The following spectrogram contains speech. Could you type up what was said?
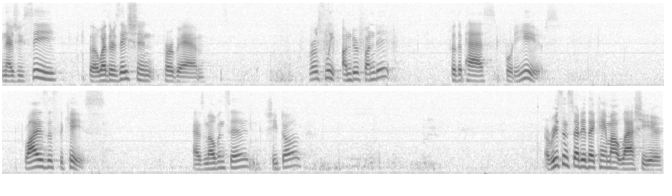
And as you see, the weatherization program is grossly underfunded for the past 40 years. Why is this the case? As Melvin said, sheepdog? A recent study that came out last year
